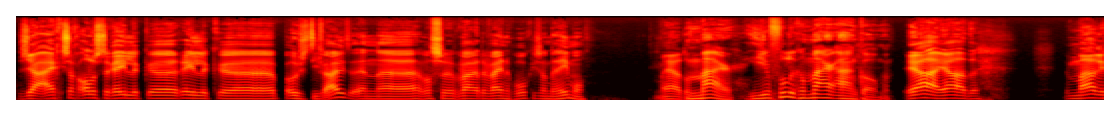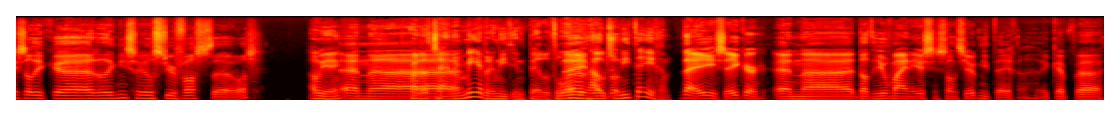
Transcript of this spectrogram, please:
Dus ja, eigenlijk zag alles er redelijk, redelijk positief uit. En was er, waren er weinig wolkjes aan de hemel. Maar, ja, dat... maar, hier voel ik een maar aankomen. Ja, ja. De, de maar is dat ik, dat ik niet zo heel stuurvast was. Oh jee. En, maar dat zijn er meerdere niet in het peloton. Nee, dat, houdt ze niet tegen. Nee, zeker. En dat hield mij in eerste instantie ook niet tegen. Ik heb... ik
